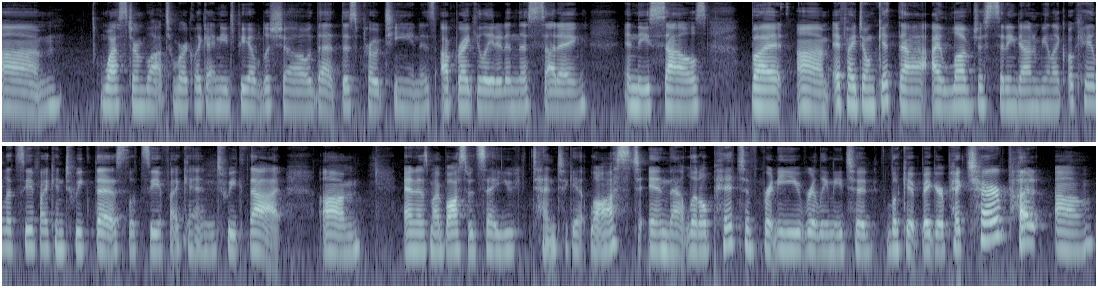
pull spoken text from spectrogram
um, Western blot to work. Like, I need to be able to show that this protein is upregulated in this setting in these cells. But um, if I don't get that, I love just sitting down and being like, okay, let's see if I can tweak this. Let's see if I can tweak that. Um, and as my boss would say, you tend to get lost in that little pit of Brittany. You really need to look at bigger picture. But um,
